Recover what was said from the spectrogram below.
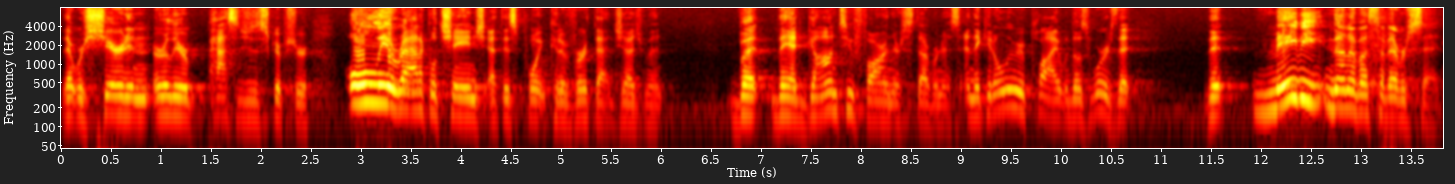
that were shared in earlier passages of Scripture. Only a radical change at this point could avert that judgment. But they had gone too far in their stubbornness, and they could only reply with those words that, that maybe none of us have ever said.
